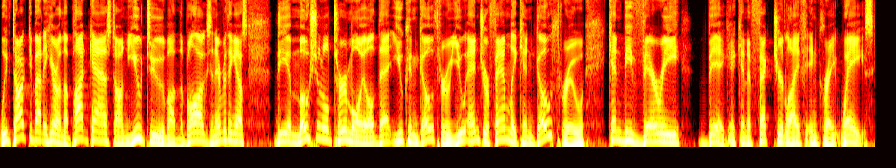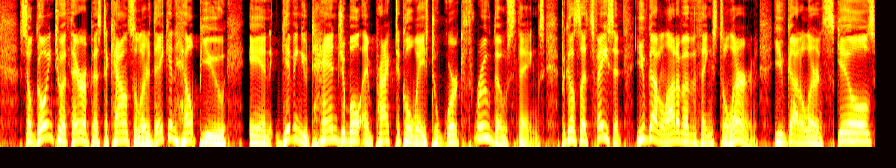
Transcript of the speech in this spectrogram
We've talked about it here on the podcast, on YouTube, on the blogs, and everything else. The emotional turmoil that you can go through, you and your family can go through, can be very big. It can affect your life in great ways. So, going to a therapist, a counselor, they can help you in giving you tangible and practical ways to work through those things. Because let's face it, you've got a lot of other things to learn. You've got to learn skills,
